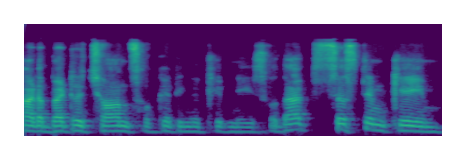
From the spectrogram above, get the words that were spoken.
had a better chance of getting a kidney. So that system came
